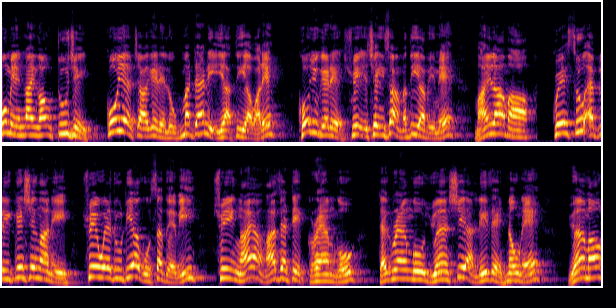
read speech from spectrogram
ဥမင်လှိုင်ကောင်းတူးချိန်9ရက်ကြာခဲ့တယ်လို့မှတ်တမ်းတွေအရသိရပါတယ်။ခိုးယူခဲ့တဲ့ရွှေအချိန်စမသိရပေမဲ့မိုင်းလာမှာ Queso application ကနေရွှေဝယ်သူတယောက်ကိုဆက်သွယ်ပြီးရွှေ951 gram ကို1 gram ကိုယွမ်840နှုန်းနဲ့ ယွမ်ပေါင်း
